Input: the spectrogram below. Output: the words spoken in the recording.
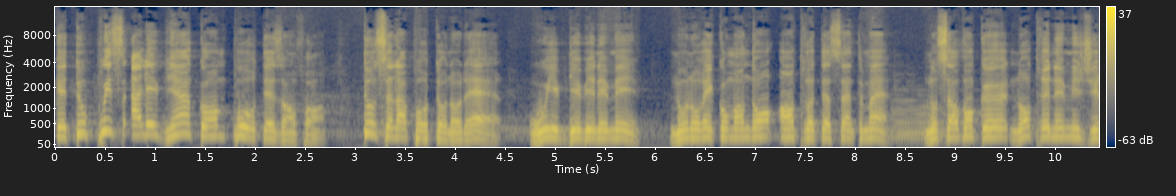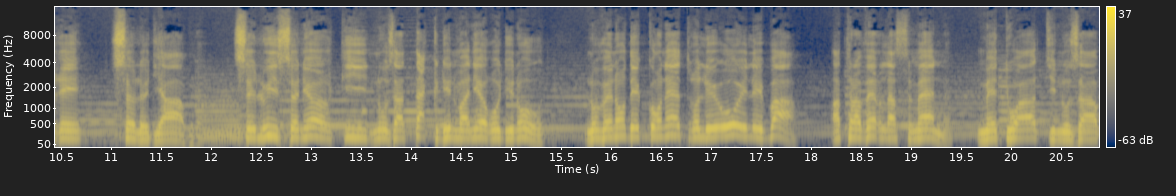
Que tout puisse aller bien comme pour tes enfants. Tout cela pour ton honneur. Oui, bien-aimé, nous nous recommandons entre tes saintes mains. Nous savons que notre ennemi juré, c'est le diable. C'est lui, Seigneur, qui nous attaque d'une manière ou d'une autre. Nous venons de connaître le haut et le bas à travers la semaine, mais toi, tu nous as,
